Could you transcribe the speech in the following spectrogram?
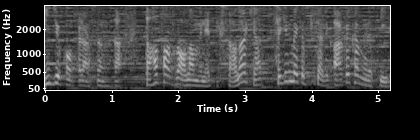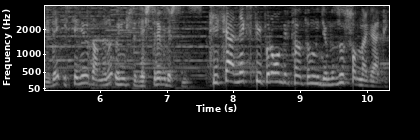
video konferanslarınızda daha fazla alan ve netlik sağlarken 8 megapiksellik arka kamerası ile de istediğiniz anları ölümsüzleştirebilirsiniz. TCL Next Pro 11 tanıtım videomuzun sonuna geldik.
